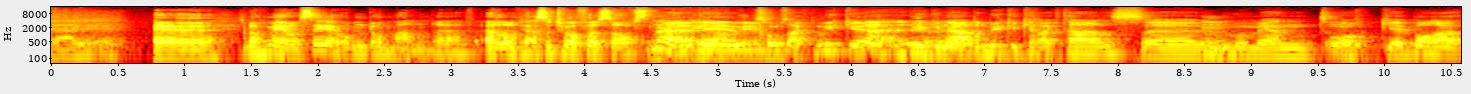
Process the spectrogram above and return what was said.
Ja, ja, ja. Eh, något mer att säga om de andra, eller alltså två första avsnitten Nej, det är vi... som sagt mycket Nej, uppbyggnad, ja. mycket karaktärsmoment eh, Mm. Mm. och eh, bara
